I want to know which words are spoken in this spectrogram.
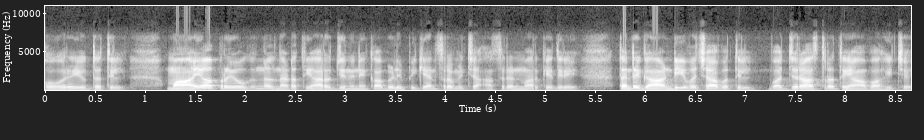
ഘോര യുദ്ധത്തിൽ മായാപ്രയോഗങ്ങൾ നടത്തി അർജുനനെ കബളിപ്പിക്കാൻ ശ്രമിച്ച അസുരന്മാർക്കെതിരെ തന്റെ ഗാണ്ഡീവ ചാപത്തിൽ വജ്രാസ്ത്രത്തെ ആവാഹിച്ച്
